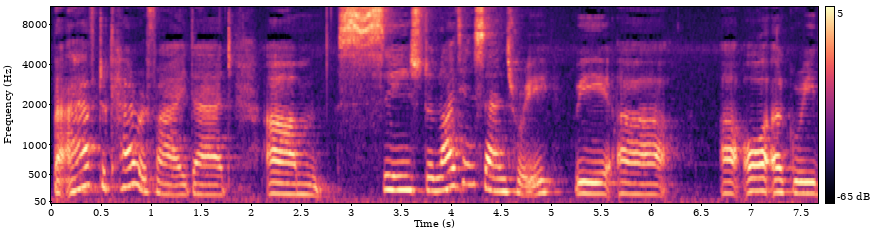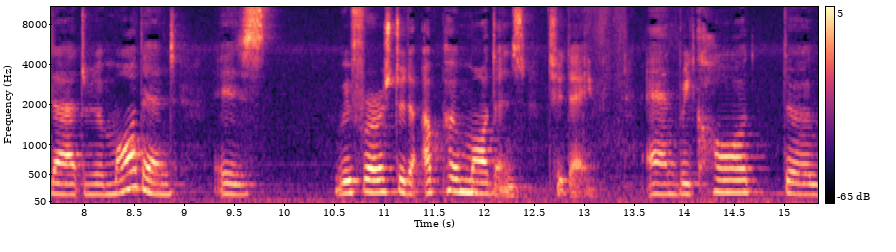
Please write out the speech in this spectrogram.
But I have to clarify that um, since the 19th century, we uh, uh, all agree that the mordent is refers to the upper mordents today, and we call the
